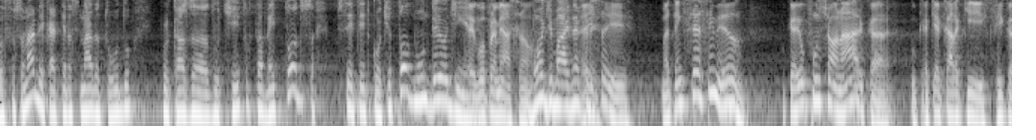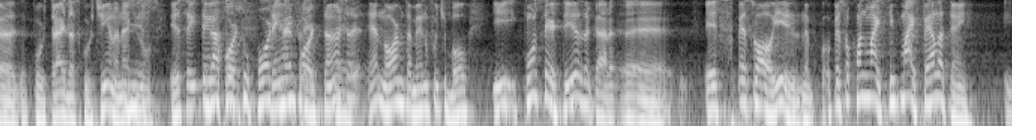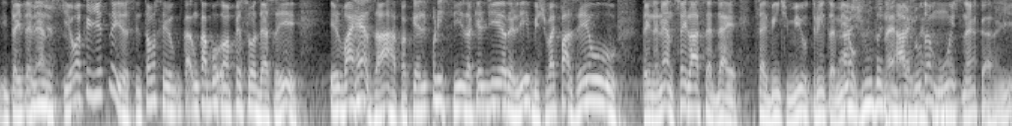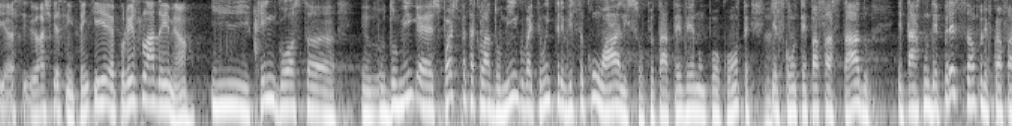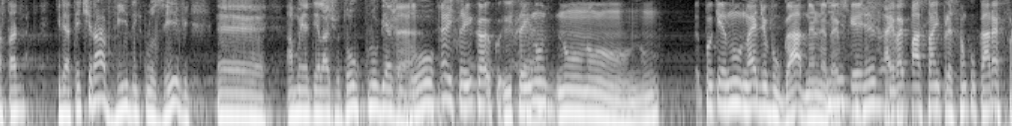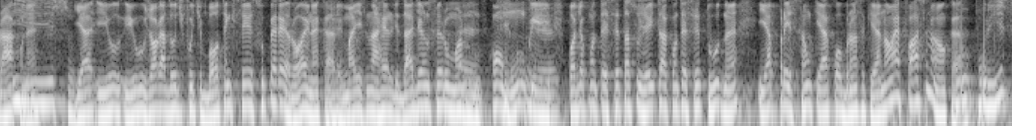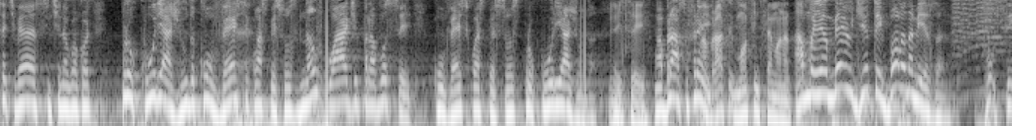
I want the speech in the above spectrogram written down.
funcionário, minha carteira assinada, tudo, por causa do título também. Todos, CT de Coutinho, todo mundo ganhou dinheiro. Pegou premiação. Bom demais, né, Frei? É isso aí. Mas tem que ser assim mesmo. Porque aí o funcionário, cara, aquele cara que fica por trás das cortinas, né? Não, esse aí tem, import, suporte, tem né, a importância é. enorme também no futebol. E com certeza, cara, é, esse pessoal aí, né, o pessoal quando mais simples, mais fé ela tem. E tá entendendo? Isso. E eu acredito nisso. Então, assim, um, um, uma pessoa dessa aí, ele vai rezar, rapaz, porque ele precisa, aquele dinheiro ali, bicho, vai fazer o. Tá entendendo? Sei lá se é 10, se é 20 mil, 30 mil. Ajuda né? demais. Ajuda né, muito, né, cara? E assim, eu acho que assim, tem que ir é por esse lado aí mesmo. E quem gosta, o domingo, é, Esporte Espetacular domingo vai ter uma entrevista com o Alisson, que eu tava até vendo um pouco ontem, que ele ficou um tempo afastado e tava com depressão quando ele ficou afastado, queria até tirar a vida, inclusive. É, a mulher dele ajudou, o clube ajudou. É, é isso aí, isso aí é. não, não, não, não porque não, não é divulgado, né, Lindeberg? Isso, Porque, porque, aí é. vai passar a impressão que o cara é fraco, né? Isso. E, a- e o, e o jogador de futebol tem que ser super-herói, né, cara? Mas na realidade é um ser humano É, comum que é. pode acontecer, tá sujeito a acontecer tudo, né? E a pressão que é, a cobrança que é, não é fácil, não, cara. Por, por isso, se você estiver sentindo alguma coisa, procure ajuda, converse com as pessoas, não guarde pra você. Converse com as pessoas, procure ajuda. É isso aí. Um abraço, Frei. Um abraço e bom fim de semana. Amanhã, meio-dia, tem bola na mesa. Você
